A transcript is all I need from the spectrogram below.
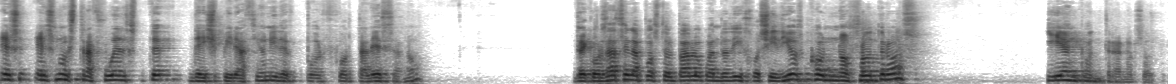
es, es nuestra fuente de inspiración y de fortaleza, ¿no? Recordad el apóstol Pablo cuando dijo, si Dios con nosotros, ¿quién contra nosotros?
